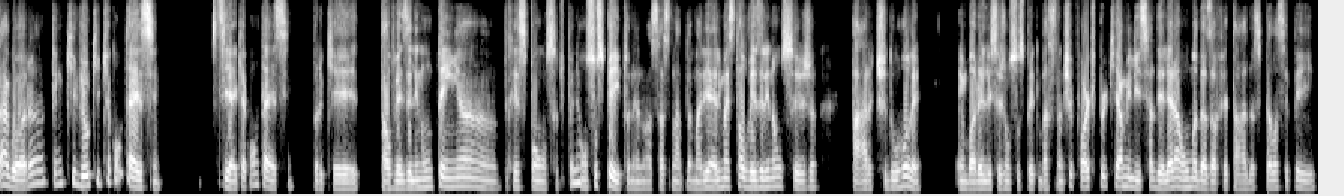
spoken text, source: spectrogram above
Agora tem que ver o que, que acontece. Se é que acontece. Porque talvez ele não tenha responsa, tipo, ele é um suspeito, né, no assassinato da Marielle, mas talvez ele não seja parte do rolê. Embora ele seja um suspeito bastante forte, porque a milícia dele era uma das afetadas pela CPI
